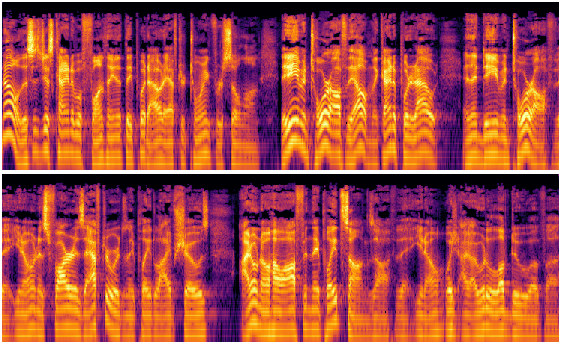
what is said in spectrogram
no, this is just kind of a fun thing that they put out after touring for so long. They didn't even tour off the album. They kind of put it out and then didn't even tour off of it, you know. And as far as afterwards when they played live shows, I don't know how often they played songs off of it, you know, which I, I would have loved to have uh,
